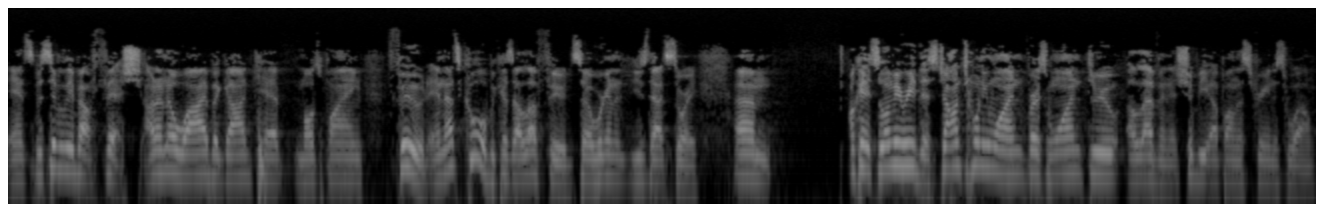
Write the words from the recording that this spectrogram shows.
and specifically about fish. I don't know why, but God kept multiplying food, and that's cool because I love food. So we're going to use that story. Um, okay, so let me read this: John 21, verse 1 through 11. It should be up on the screen as well.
